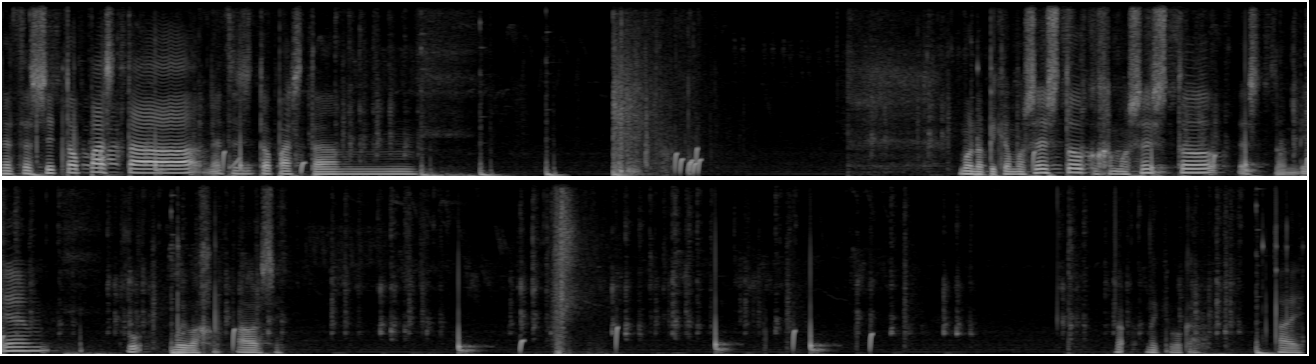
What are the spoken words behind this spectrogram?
Necesito pasta. Necesito pasta. Bueno, picamos esto, cogemos esto, esto también. Uh, muy bajo, ahora sí. No, me he equivocado. Ahí.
